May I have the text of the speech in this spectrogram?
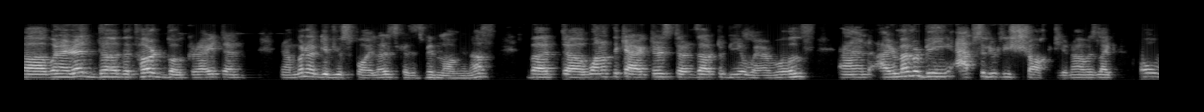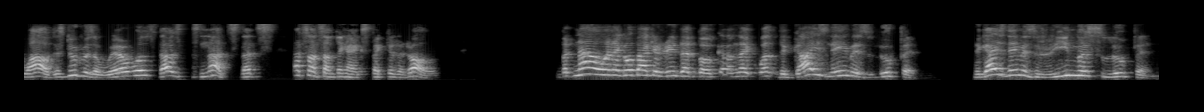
uh, when I read the, the third book, right, and you know, I'm going to give you spoilers because it's been long enough, but uh, one of the characters turns out to be a werewolf. And I remember being absolutely shocked. You know, I was like, oh, wow, this dude was a werewolf? That was nuts. That's, that's not something I expected at all. But now when I go back and read that book, I'm like, well, the guy's name is Lupin. The guy's name is Remus Lupin.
